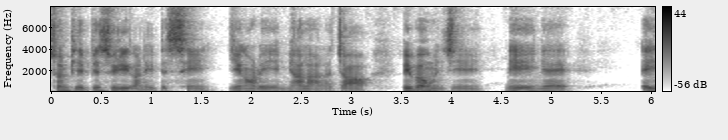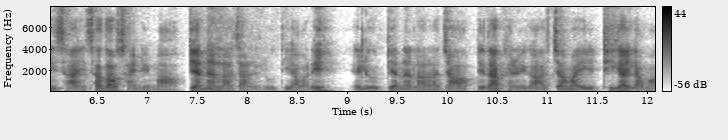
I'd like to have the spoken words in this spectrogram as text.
ဆွန့်ဖြစ်ပစ္စည်းတွေကနေတဆင့်ရင်ကောင်တွေများလာတာကြောင့်ဘေးပတ်ဝန်းကျင်နေအိမ်နဲ့ အိမ်ဆိုင်စားသောက်ဆိုင်တွေမှာပြန့်နှံ့လာကြတယ်လို့သိရပါတယ်။အဲလိုပြန့်နှံ့လာတာကြောင့်ဒေသခံတွေကကျန်းမာရေးထိခိုက်လာမှာ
